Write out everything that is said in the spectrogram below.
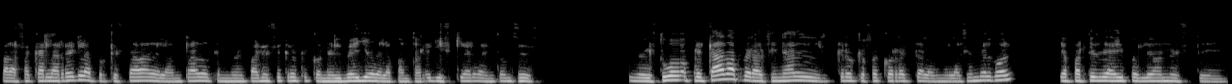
para sacar la regla porque estaba adelantado, que me parece creo que con el vello de la pantorrilla izquierda, entonces estuvo apretada, pero al final creo que fue correcta la anulación del gol. Y a partir de ahí, pues León este,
